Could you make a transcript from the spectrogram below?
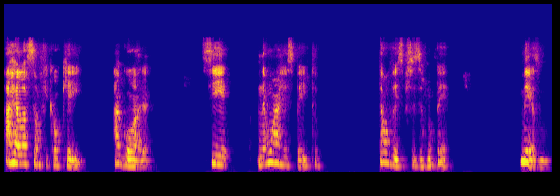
a relação fica ok. Agora, se não há respeito, talvez precise romper. Mesmo.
